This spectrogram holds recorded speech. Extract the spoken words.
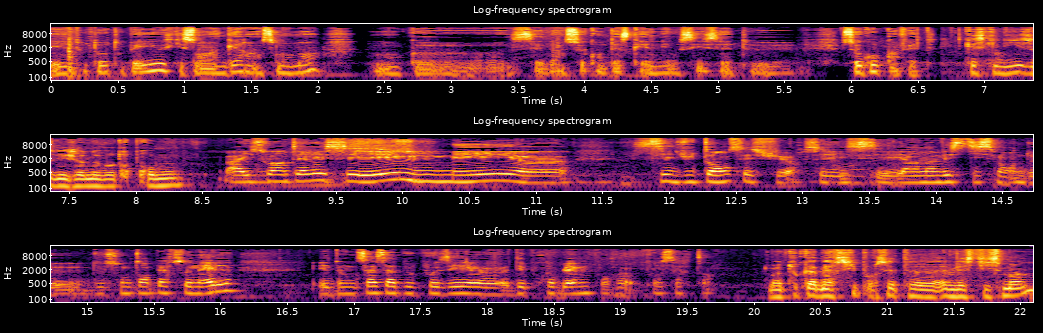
et tout autre pays qui sont en guerre en ce moment. Donc, euh, c'est dans ce contexte qu'est né aussi cette, euh, ce groupe en fait. Qu'est-ce qu'ils disent les jeunes de votre promo? Bah, ils sont intéressés, mais euh, c'est du temps, c'est sûr. C'est c'est un investissement de, de son temps personnel. Et donc ça, ça peut poser euh, des problèmes pour, euh, pour certains. En tout cas, merci pour cet euh, investissement.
